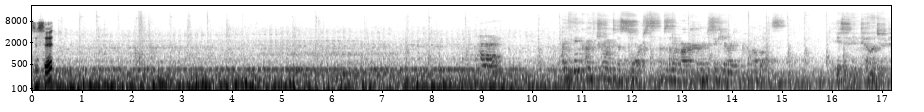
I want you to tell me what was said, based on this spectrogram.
Is this it? Hello? I think I've tracked the source of some of our current security problems. Is it intelligent?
